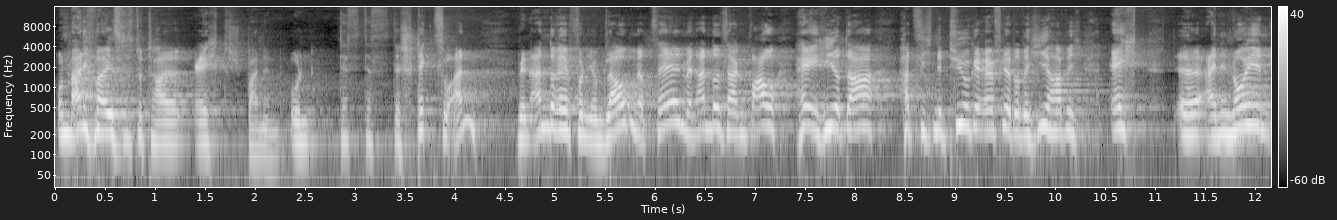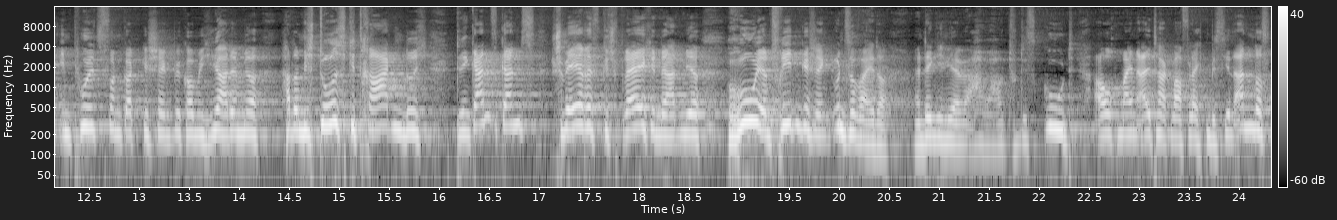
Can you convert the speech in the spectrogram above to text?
Und manchmal ist es total echt spannend und das, das, das steckt so an. Wenn andere von ihrem Glauben erzählen, wenn andere sagen, wow, hey, hier, da hat sich eine Tür geöffnet oder hier habe ich echt äh, einen neuen Impuls von Gott geschenkt bekommen. Hier hat er, mir, hat er mich durchgetragen durch ein ganz, ganz schweres Gespräch und er hat mir Ruhe und Frieden geschenkt und so weiter. Dann denke ich mir, wow, wow, tut es gut. Auch mein Alltag war vielleicht ein bisschen anders,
